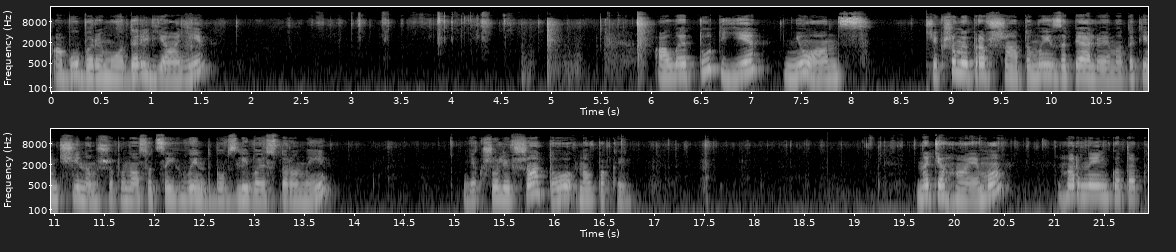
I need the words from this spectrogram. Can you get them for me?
або беремо дерев'яні. Але тут є нюанс. Якщо ми правша, то ми запялюємо таким чином, щоб у нас оцей гвинт був з лівої сторони. Якщо лівша, то навпаки. Натягаємо гарненько так.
